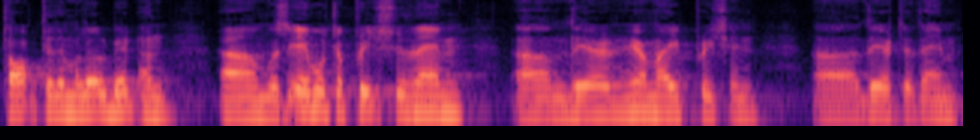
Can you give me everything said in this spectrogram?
talked to them a little bit and um, was able to preach to them um, there, hear my preaching uh, there to them.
